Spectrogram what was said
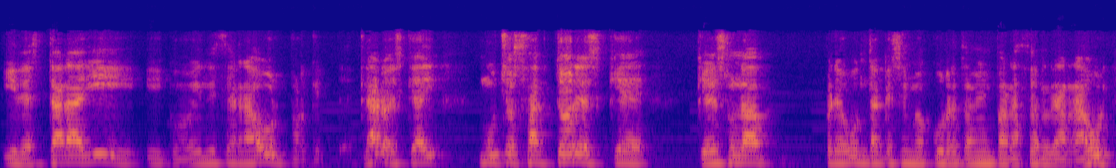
y de estar allí, y como bien dice Raúl, porque claro, es que hay muchos factores que, es una pregunta que se me ocurre también para hacerle a Raúl.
